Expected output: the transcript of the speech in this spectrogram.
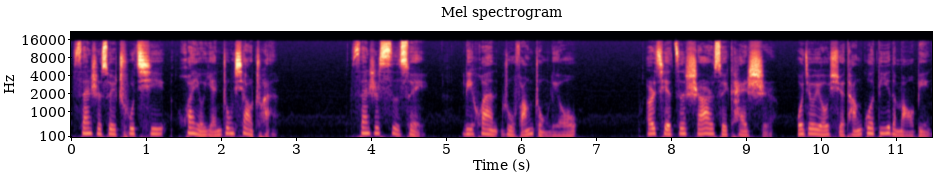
三十岁初期患有严重哮喘。三十四岁罹患乳房肿瘤，而且自十二岁开始我就有血糖过低的毛病，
